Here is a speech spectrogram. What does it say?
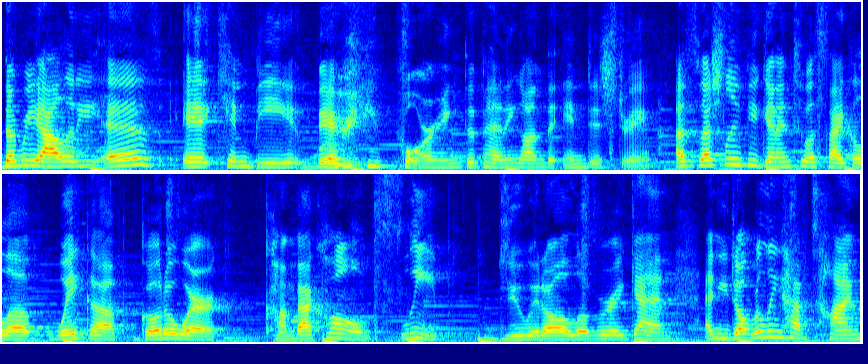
the reality is it can be very boring depending on the industry, especially if you get into a cycle of wake up, go to work, come back home, sleep, do it all over again. And you don't really have time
